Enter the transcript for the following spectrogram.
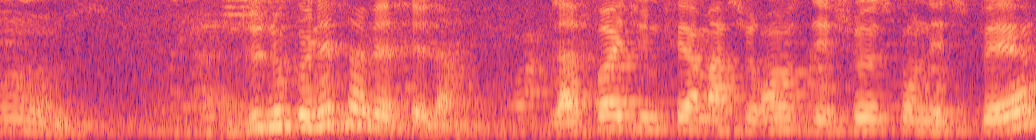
11. Tu nous connais ce verset-là? La foi est une ferme assurance des choses qu'on espère,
